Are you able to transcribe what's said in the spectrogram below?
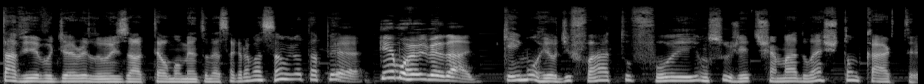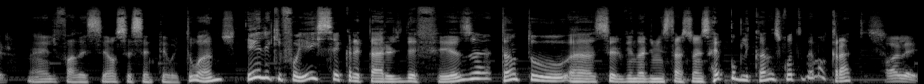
Tá vivo Jerry Lewis até o momento dessa gravação, JP. É. Quem morreu de verdade? Quem morreu de fato foi um sujeito chamado Ashton Carter. Né? Ele faleceu aos 68 anos. Ele que foi ex-secretário de defesa, tanto uh, servindo administrações republicanas quanto democratas. Olha aí.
